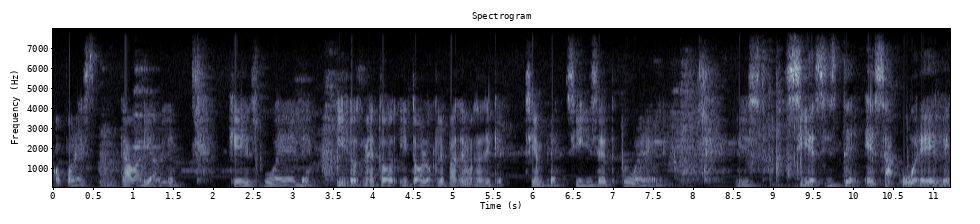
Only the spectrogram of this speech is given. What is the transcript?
o por esta variable que es URL y los métodos y todo lo que le pasemos. Así que siempre si set URL. Listo. Si existe esa URL,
